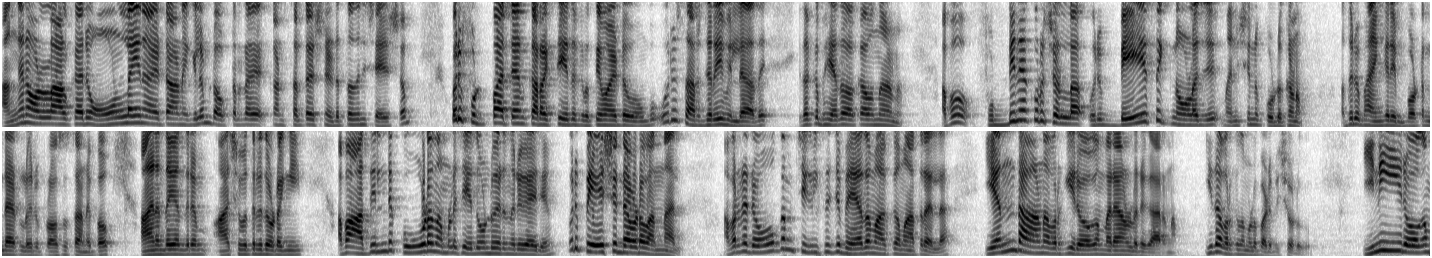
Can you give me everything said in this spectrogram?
അങ്ങനെയുള്ള ആൾക്കാർ ഓൺലൈനായിട്ടാണെങ്കിലും ഡോക്ടറുടെ കൺസൾട്ടേഷൻ എടുത്തതിന് ശേഷം ഒരു ഫുഡ് പാറ്റേൺ കറക്റ്റ് ചെയ്ത് കൃത്യമായിട്ട് പോകുമ്പോൾ ഒരു സർജറിയും ഇല്ലാതെ ഇതൊക്കെ ഭേദമാക്കാവുന്നതാണ്. അപ്പോൾ ഫുഡിനെക്കുറിച്ചുള്ള ഒരു ബേസിക് നോളജ് മനുഷ്യന് കൊടുക്കണം. അതൊരു ഭയങ്കര ഇമ്പോർട്ടന്റ് ആയിട്ടുള്ള ഒരു പ്രോസസ്സാണ് ഇപ്പോൾ ആനന്ദകേന്ദ്രം ആശുപത്രി തുടങ്ങി. അപ്പോൾ അതിന്റെ കൂടെ നമ്മൾ ചെയ്തുകൊണ്ട് വരുന്നൊരു കാര്യം ഒരു പേഷ്യന്റ് അവിടെ വന്നാൽ അവരുടെ രോഗം ചികിത്സിച്ച് ഭേദമാക്കുക മാത്രമല്ല എന്താണ് അവർക്ക് ഈ രോഗം വരാനുള്ളൊരു കാരണം? ഇതവർക്ക് നമ്മൾ പഠിപ്പിച്ചു കൊടുക്കും. ഇനി ഈ രോഗം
